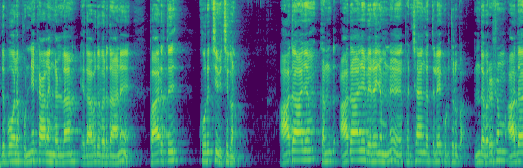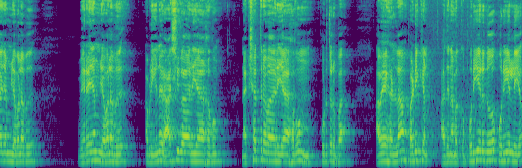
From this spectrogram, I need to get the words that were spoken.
இதுபோல் புண்ணிய காலங்கள்லாம் ஏதாவது வருதான்னு பார்த்து குறித்து வச்சுக்கணும். ஆதாயம் கந்த ஆதாய விரயம்னு பஞ்சாங்கத்திலே கொடுத்துருப்பா. இந்த வருஷம் ஆதாயம் எவ்வளவு? விரயம் எவ்வளவு? அப்படின்னு ராசி வாரியாகவும் நட்சத்திர வாரியாகவும் கொடுத்துருப்பா. அவைகள்லாம் படிக்கணும். அது நமக்கு புரியறதோ புரியலையோ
